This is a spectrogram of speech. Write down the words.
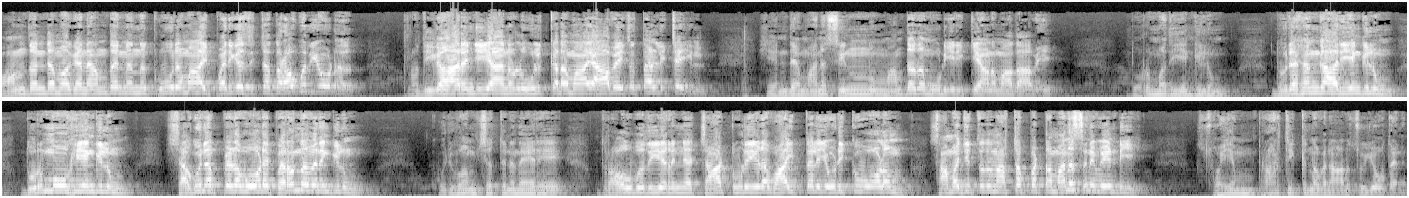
അന്തന്റെ മകൻ അന്തൻ എന്ന് ക്രൂരമായി പരിഹസിച്ച ദ്രൗപതിയോട് പ്രതികാരം ചെയ്യാനുള്ള ഉത്കടമായ ആവേശത്തള്ളിച്ചയിൽ എന്റെ മനസ്സിന്നും അന്ധത മൂടിയിരിക്കുകയാണ് മാതാവേ. ദുർമതിയെങ്കിലും ദുരഹങ്കാരിയെങ്കിലും ദുർമോഹിയെങ്കിലും ശകുനപ്പിഴവോടെ പിറന്നവനെങ്കിലും കുരുവംശത്തിന് നേരെ ദ്രൗപതി എറിഞ്ഞ ചാട്ടുളിയുടെ വായ്ത്തലയൊടിക്കുവോളം സമചിത്തത നഷ്ടപ്പെട്ട മനസ്സിനു വേണ്ടി സ്വയം പ്രാർത്ഥിക്കുന്നവനാണ് സുയോധനൻ.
